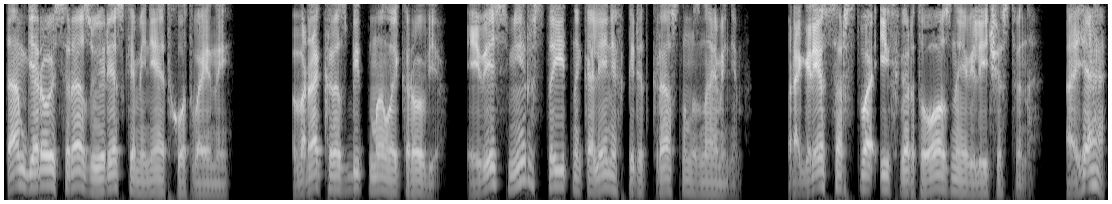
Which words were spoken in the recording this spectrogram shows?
Там герой сразу и резко меняет ход войны. Враг разбит малой кровью, и весь мир стоит на коленях перед красным знаменем. Прогрессорство их виртуозно и величественно. А я?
